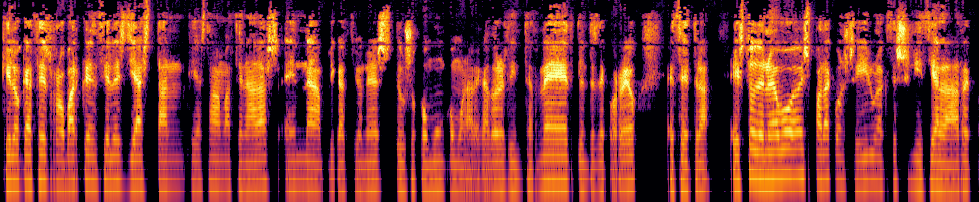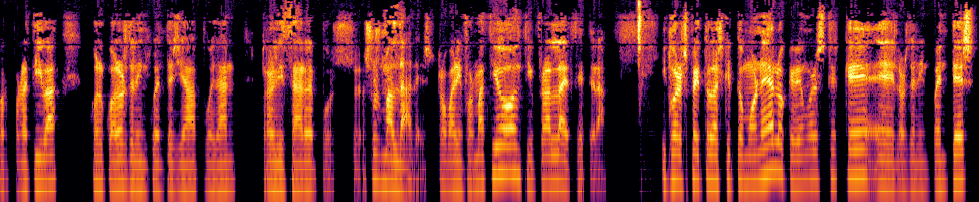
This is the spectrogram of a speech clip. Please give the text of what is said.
que lo que hace es robar credenciales ya están, que ya están almacenadas en aplicaciones de uso común como navegadores de Internet, clientes de correo, etcétera. Esto de nuevo es para conseguir un acceso inicial a la red corporativa con el cual los delincuentes ya puedan realizar pues, sus maldades, robar información, cifrarla, etcétera. Y con respecto a las criptomonedas, lo que vemos es que, eh, los delincuentes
